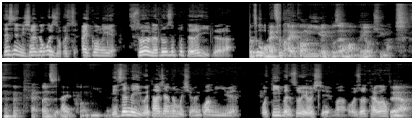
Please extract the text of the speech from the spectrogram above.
但是你想想，为什么是爱逛夜？所有人都是不得已的啦。可是我还这么爱逛医院，不是好很有趣吗？台湾是爱逛医院。你真的以为大家那么喜欢逛医院？我第一本书有写嘛，我说台湾对啊，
